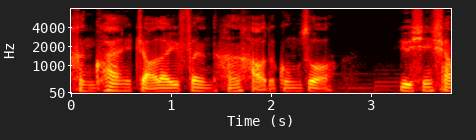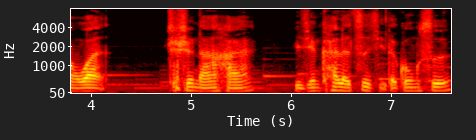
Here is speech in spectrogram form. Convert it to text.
很快找到一份很好的工作，月薪上万。只是男孩已经开了自己的公司，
